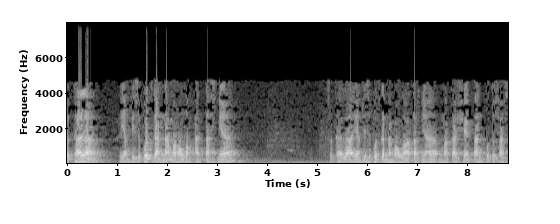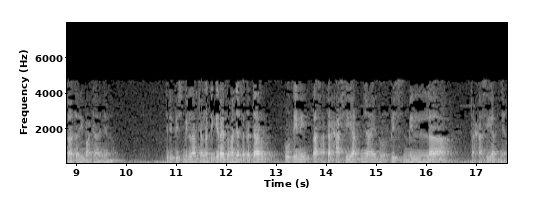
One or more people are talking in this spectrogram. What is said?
Segala yang disebutkan nama Allah atasnya Segala yang disebutkan nama Allah atasnya Maka syaitan putus asa daripadanya. Jadi bismillah jangan dikira itu hanya sekedar rutinitas Ada khasiatnya itu. Bismillah Ada khasiatnya.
